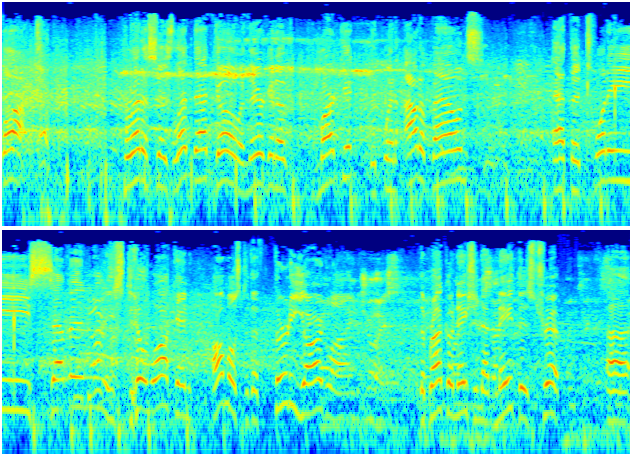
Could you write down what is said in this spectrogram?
blocked. Coretta says, let that go, and they're going to mark it. It went out of bounds at the 27. He's still walking almost to the 30 yard line. The Bronco Nation that made this trip, uh,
